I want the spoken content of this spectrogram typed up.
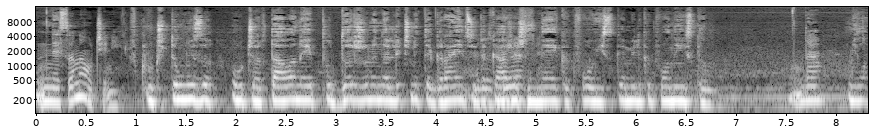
Не са научени. Включително и за очертаване и поддържане на личните граници, Разбира да кажеш се. не какво искам или какво не искам. Да. Мила.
